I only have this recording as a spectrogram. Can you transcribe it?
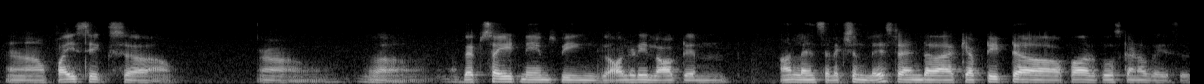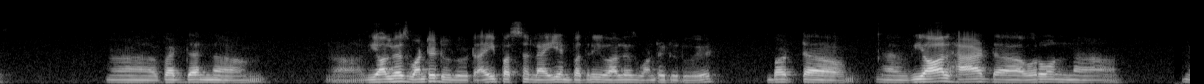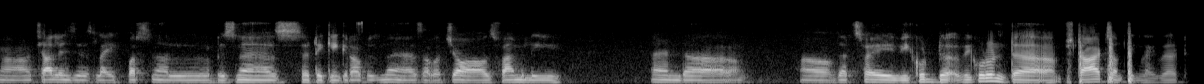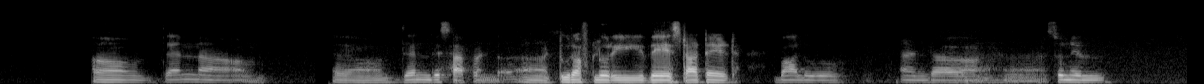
uh, five, six uh, website names being already logged in online selection list, and I kept it for those kind of races. But then um, uh, we always wanted to do it. I personally, I and Badri always wanted to do it, but uh, uh, we all had uh, our own uh, uh, challenges like personal business, taking care of business, our jobs, family, and that's why we could we couldn't start something like that. Um, then um, then this happened. Tour of Glory. They started Balu and uh, uh, Sunil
